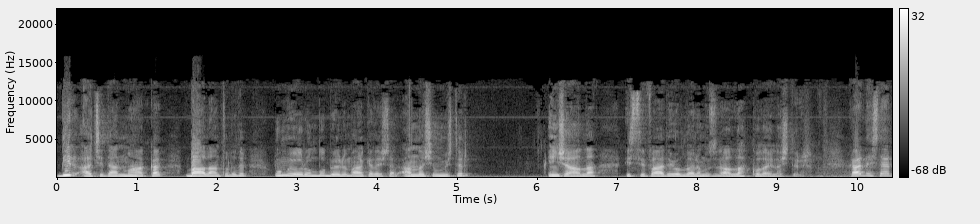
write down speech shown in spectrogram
bir açıdan muhakkak bağlantılıdır. Umuyorum bu bölüm arkadaşlar anlaşılmıştır. İnşallah istifade yollarımızı Allah kolaylaştırır. Kardeşler,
